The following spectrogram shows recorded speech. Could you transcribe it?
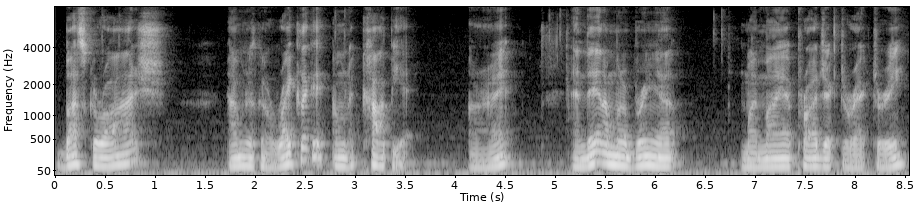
Bus Garage I'm just going to right click it. I'm going to copy it. All right. And then I'm going to bring up my Maya project directory.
